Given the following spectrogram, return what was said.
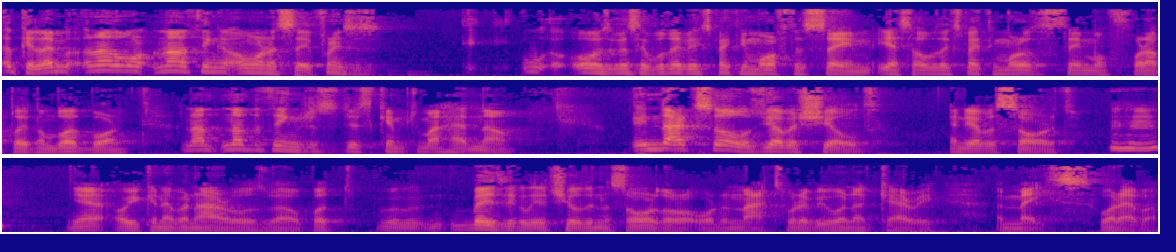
okay, let me, another one- another thing I want to say. For instance, I I was going to say, would I be expecting more of the same? Yes, I was expecting more of the same of what I played on Bloodborne. Another thing just just came to my head now. In Dark Souls, you have a shield and you have a sword. Mm-hmm. Yeah, or you can have an arrow as well. But uh, basically, a shield and a sword, or, or an axe, whatever you want to carry, a mace, whatever.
